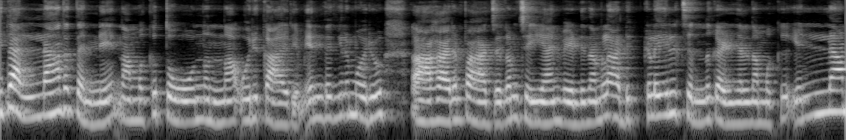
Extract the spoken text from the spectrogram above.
ഇതല്ലാതെ തന്നെ നമുക്ക് തോന്നുന്ന ഒരു കാര്യം എന്തെങ്കിലും ഒരു ആഹാരം പാചകം ചെയ്യാൻ വേണ്ടി നമ്മൾ അടുക്കളയിൽ ചെന്ന് കഴിഞ്ഞാൽ നമുക്ക് എല്ലാം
